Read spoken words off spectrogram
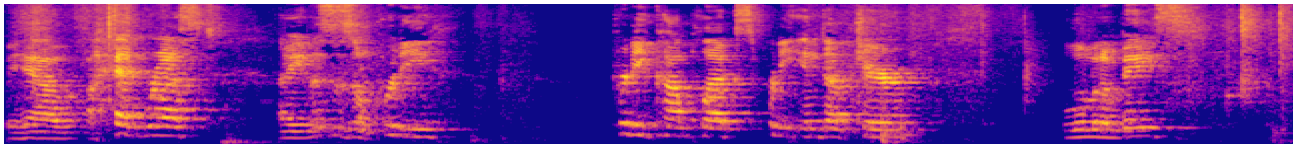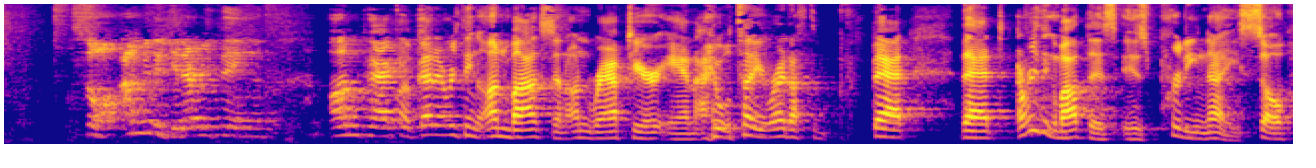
We have a headrest. I mean, this is a pretty, pretty complex, pretty in-depth chair. Aluminum base, so I'm gonna get everything unpacked. I've got everything unboxed and unwrapped here, and I will tell you right off the bat that everything about this is pretty nice. So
